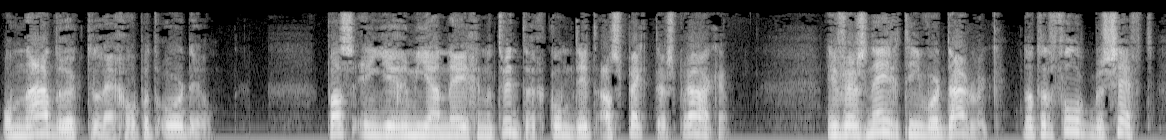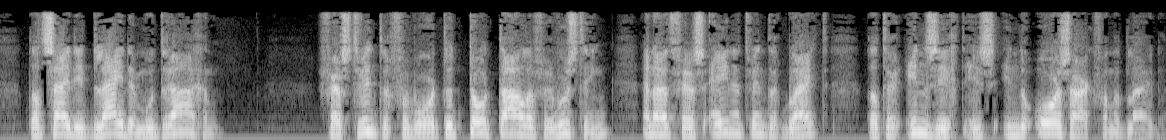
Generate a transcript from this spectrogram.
om nadruk te leggen op het oordeel. Pas in Jeremia 29 komt dit aspect ter sprake. In vers 19 wordt duidelijk dat het volk beseft dat zij dit lijden moet dragen. Vers 20 verwoordt de totale verwoesting en uit vers 21 blijkt dat er inzicht is in de oorzaak van het lijden.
